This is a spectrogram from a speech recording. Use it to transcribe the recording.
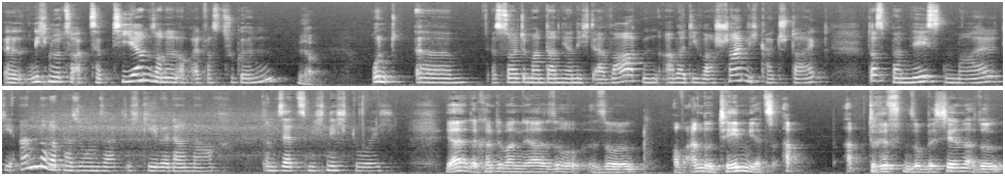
äh, nicht nur zu akzeptieren, sondern auch etwas zu gönnen. Und ähm, das sollte man dann ja nicht erwarten, aber die Wahrscheinlichkeit steigt, dass beim nächsten Mal die andere Person sagt, ich gebe danach und setze mich nicht durch. Ja, da könnte man ja so, so auf andere Themen jetzt ab, abdriften, so ein bisschen. Also,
